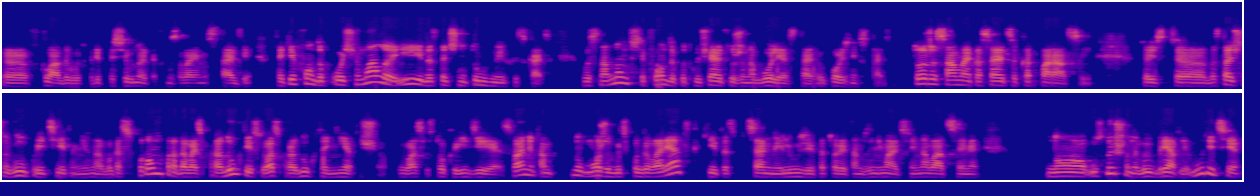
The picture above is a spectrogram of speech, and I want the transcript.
э, вкладывают в предпосевной так называемой стадии. Таких фондов очень мало и достаточно трудно их искать. В основном все фонды подключаются уже на более поздних стадиях. То же самое касается корпораций. То есть э, достаточно глупо идти, там, не знаю, в «Газпром», продавать продукт, если у вас продукта нет еще, у вас есть только идея. С вами там, ну, может быть, поговорят какие-то специальные люди, которые там занимаются инновациями, но услышаны вы вряд ли будете,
